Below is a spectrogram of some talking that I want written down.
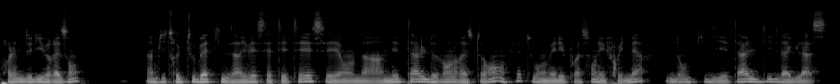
problème de livraison. Un petit truc tout bête qui nous arrivait cet été, c'est on a un étal devant le restaurant en fait, où on met les poissons, les fruits de mer. Donc qui dit étal dit de la glace.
